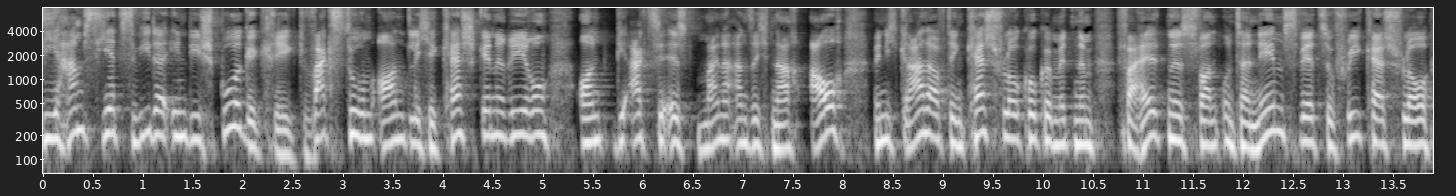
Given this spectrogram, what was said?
Die haben es jetzt wieder in die Spur gekriegt. Wachstum, ordentliche Cash-Generierung und die Aktie ist meiner Ansicht nach auch, wenn ich gerade auf den Cashflow gucke mit einem Verhältnis von Unternehmenswert zu Free Cashflow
